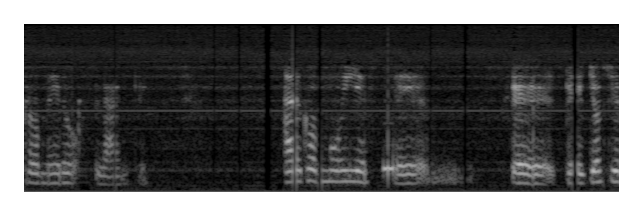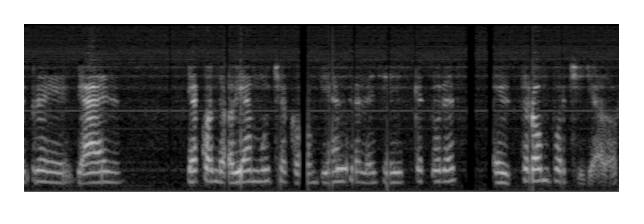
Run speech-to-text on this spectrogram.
Romero Blanque. Algo muy este que, que yo siempre ya ya cuando había mucha confianza le decía es que tú eres el trompo chillador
